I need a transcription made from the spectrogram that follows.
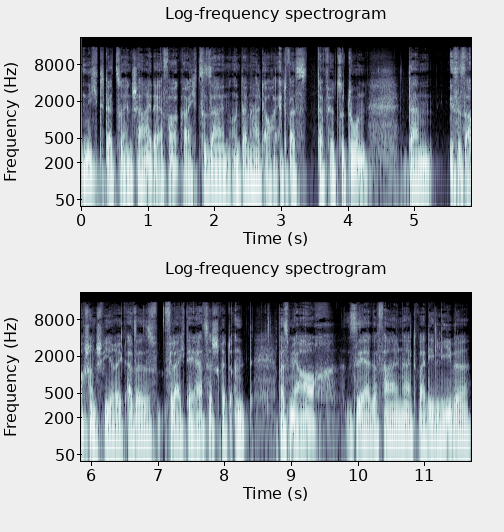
nicht dazu entscheide, erfolgreich zu sein und dann halt auch etwas dafür zu tun, dann ist es auch schon schwierig. Also das ist vielleicht der erste Schritt. Und was mir auch sehr gefallen hat, war die Liebe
